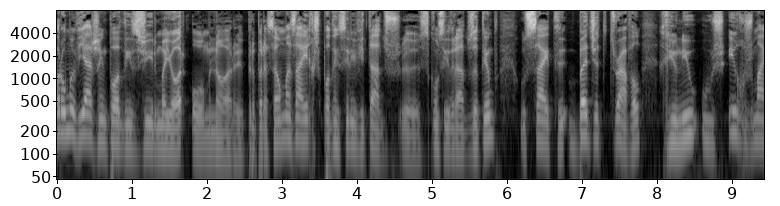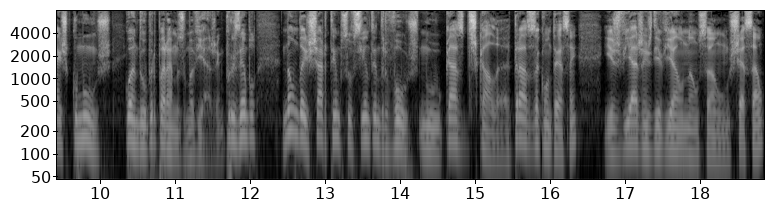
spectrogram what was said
Ora, uma viagem pode exigir maior ou menor preparação, mas há erros que podem ser evitados eh, se considerados a tempo. O site Budget Travel reuniu os erros mais comuns quando preparamos uma viagem. Por exemplo, não deixar tempo suficiente entre voos. No caso de escala, atrasos acontecem e as viagens de avião não são exceção.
